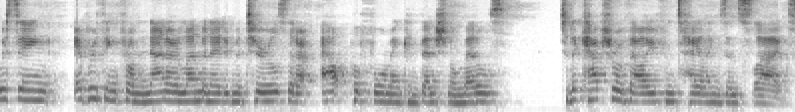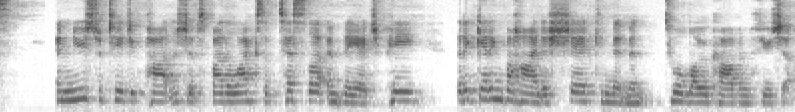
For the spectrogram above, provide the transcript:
We're seeing everything from nano-laminated materials that are outperforming conventional metals to the capture of value from tailings and slags. and new strategic partnerships by the likes of Tesla and BHP that are getting behind a shared commitment to a low carbon future.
